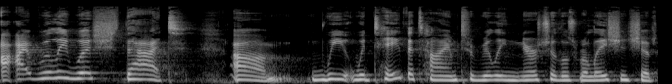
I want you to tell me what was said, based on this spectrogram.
I, I really wish that um, we would take the time to really nurture those relationships,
